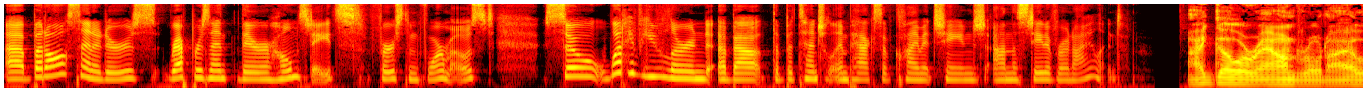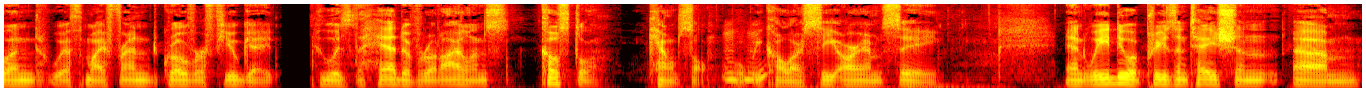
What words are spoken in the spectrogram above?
uh, but all senators represent their home states first and foremost. So, what have you learned about the potential impacts of climate change on the state of Rhode Island? I go around Rhode Island with my friend Grover Fugate, who is the head of Rhode Island's Coastal Council, what we call our CRMC. And we do a presentation um,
